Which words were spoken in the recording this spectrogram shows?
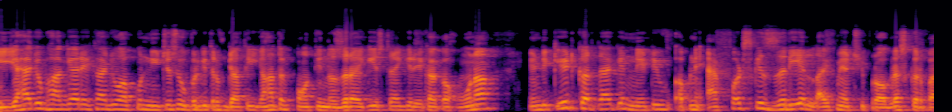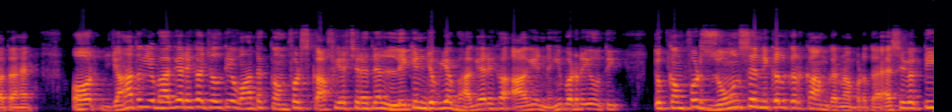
यह जो भाग्य रेखा जो आपको नीचे से ऊपर की तरफ़ जाती है, यहाँ तक पहुँचती नज़र आएगी, इस तरह की रेखा का होना इंडिकेट करता है कि नेटिव अपने एफर्ट्स के ज़रिए लाइफ में अच्छी प्रोग्रेस कर पाता है। और जहाँ तक यह भाग्य रेखा चलती है, वहाँ तक कंफर्ट्स काफ़ी अच्छे रहते हैं, लेकिन जब यह भाग्य रेखा आगे नहीं बढ़ रही होती तो कंफर्ट जोन से निकलकर काम करना पड़ता है। ऐसे व्यक्ति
